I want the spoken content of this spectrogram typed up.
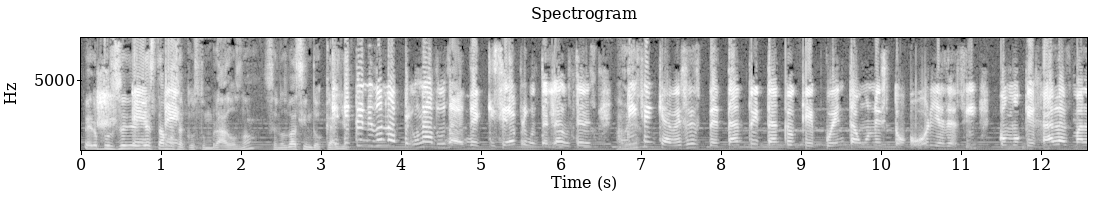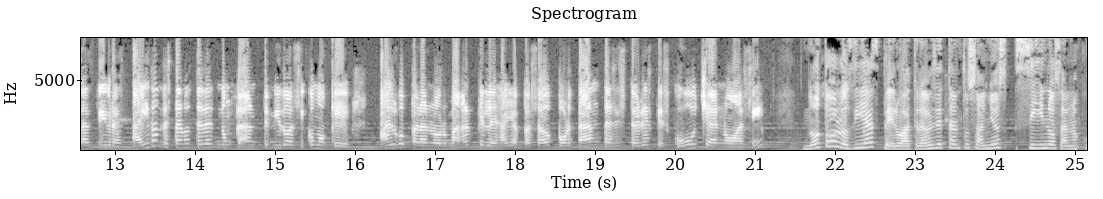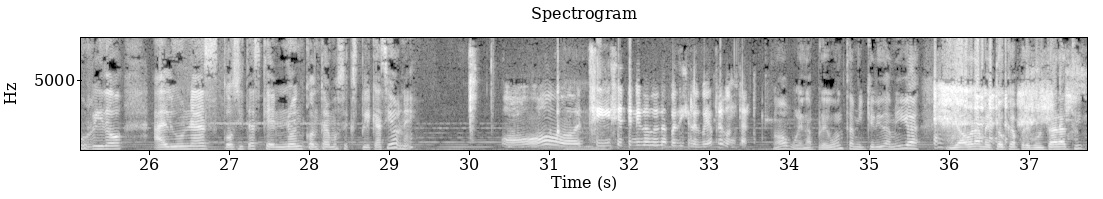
Pero pues eh, ya Este- estamos acostumbrados, ¿no? Se nos va haciendo callo. He tenido una, una duda de quisiera preguntarle a ustedes. A. Dicen que a veces de tanto y tanto que cuenta una historia de así, como que jalas malas vibras. Ahí donde están ustedes nunca han tenido así como que algo paranormal que les haya pasado por tantas historias que escuchan o así. No todos los días, pero a través de tantos años sí nos han ocurrido algunas cositas que no encontramos explicación, ¿eh? Oh, sí, sí he tenido duda, pues dije, les voy a preguntar. No, buena pregunta, mi querida amiga. Y ahora me toca preguntar a ti.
